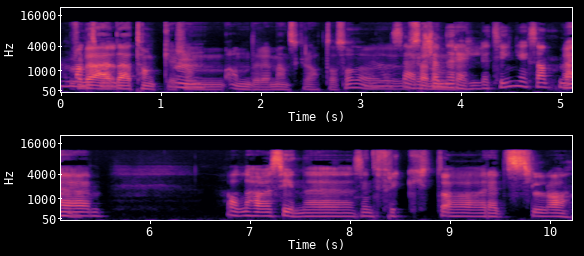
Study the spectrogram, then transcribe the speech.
For det er, det er tanker som andre mennesker har hatt også. Det, Ja, så er det generelle ting, ikke sant. Med, Alle har jo sine, sin frykt og redsel og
